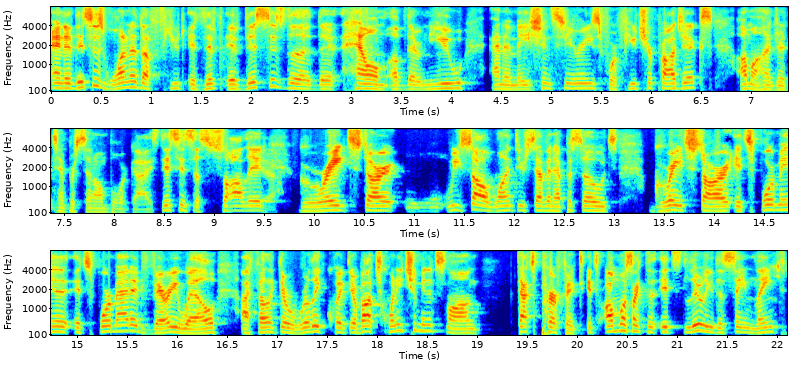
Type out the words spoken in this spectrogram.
and if this is one of the few, if if this is the the helm of their new animation series for future projects, I'm 110 percent on board, guys. This is a solid, yeah. great start. We saw one through seven episodes. Great start. It's formatted. It's formatted very well. I felt like they're really quick. They're about 22 minutes long that's perfect. It's almost like the it's literally the same length,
